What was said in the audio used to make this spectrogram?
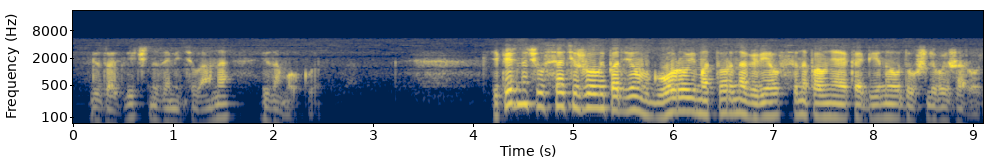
— безразлично заметила она и замолкла. Теперь начался тяжелый подъем в гору, и мотор нагрелся, наполняя кабину удушливой жарой.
